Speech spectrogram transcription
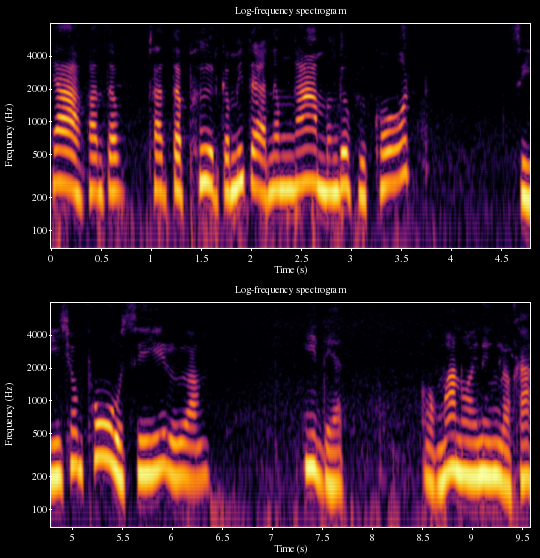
หญ้าพันธุ์พันธุ์พืชก็มีแต่น้ำงามมึงดูคือโคตรสีชมพูสีเหลือง นี่แดดออกมาหน่อยหนึงแล้วค่ะ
